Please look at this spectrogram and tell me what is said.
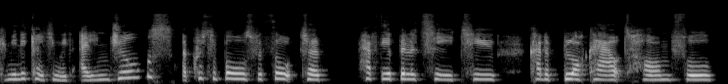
communicating with angels. Uh, crystal balls were thought to have the ability to kind of block out harmful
